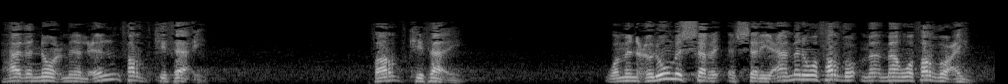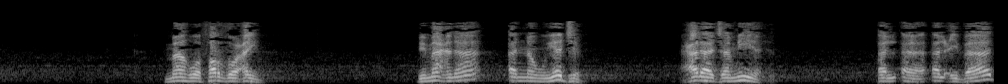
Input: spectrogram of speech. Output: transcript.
هذا النوع من العلم فرض كفائي. فرض كفائي. ومن علوم الشريعة من هو فرض ما هو فرض عين. ما هو فرض عين. بمعنى أنه يجب على جميع العباد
